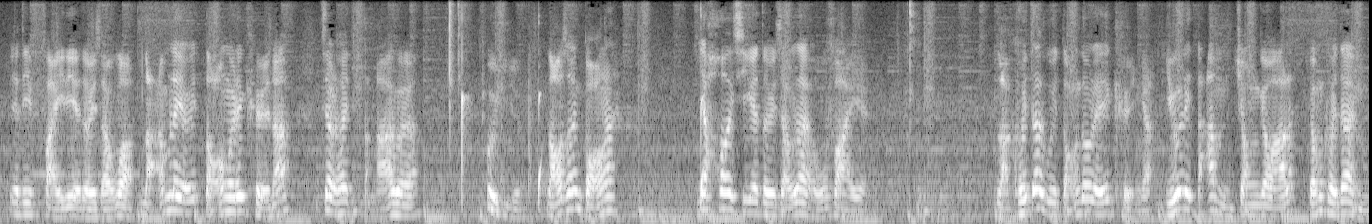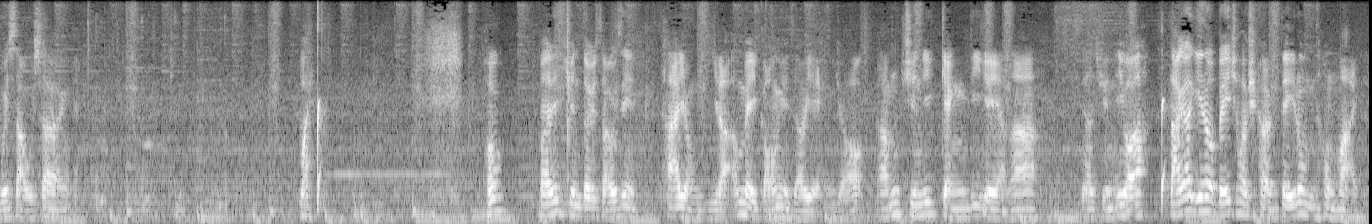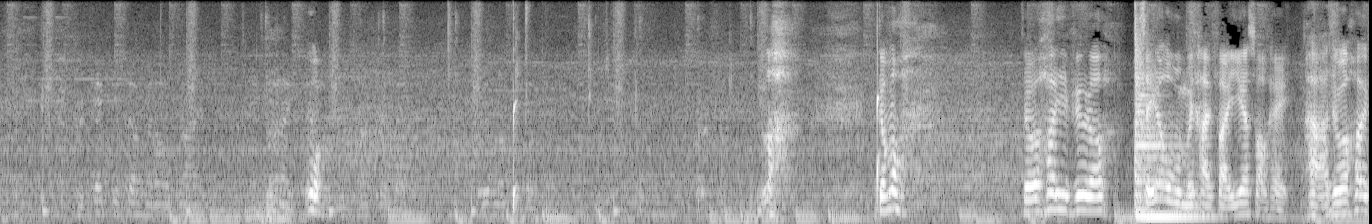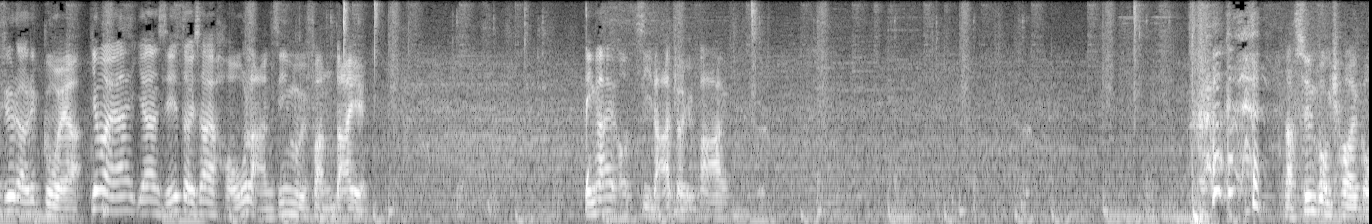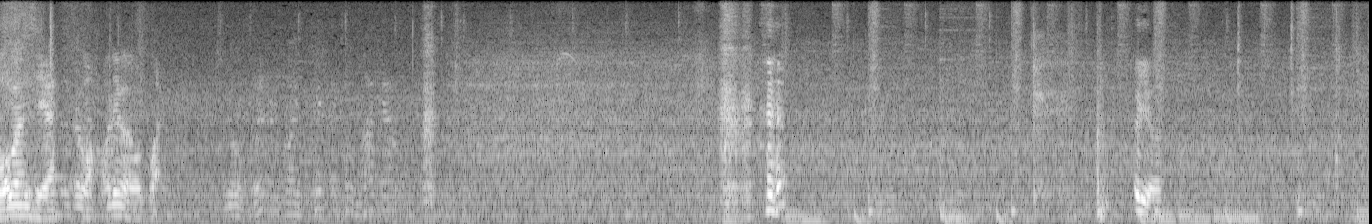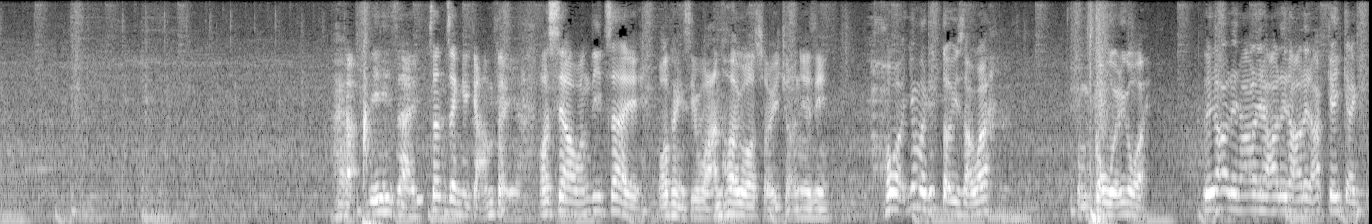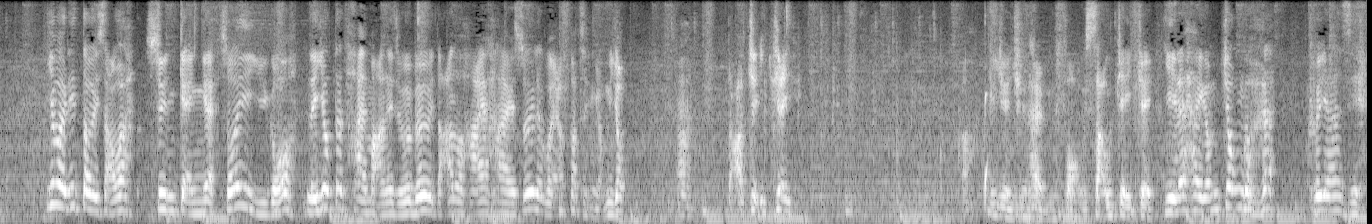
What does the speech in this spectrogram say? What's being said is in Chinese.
一啲廢啲嘅對手，哇！嗱咁你又要擋佢啲拳啦，之後你可以打佢啦。嗱，我想講咧，一開始嘅對手都係好快嘅。嗱，佢都係會擋到你啲拳㗎。如果你打唔中嘅話咧，咁佢都係唔會受傷嘅。喂，好，快啲轉對手先，太容易啦，都未講完就贏咗。嗱，咁轉啲勁啲嘅人啦，又轉呢個啦。大家見到比賽場地都唔同埋。哇！嗱，咁我就會開始 feel 到，死啦！我會唔會太廢？依家索氣嚇，就會開始 feel 到有啲攰啊。因為咧有陣時啲對手係好難先會瞓低嘅。點解我自打嘴巴嘅？嗱，宣佈賽果嗰陣時咧，佢話我呢個有個 哎呀！係啦，呢啲就係真正嘅減肥啊！我試下揾啲真係我平時玩開嗰個水準嘅先。好啊，因為啲對手咧咁高嘅呢個位，你睇，你睇，你睇，你睇，你睇下幾勁！因為啲對手啊算勁嘅，所以如果你喐得太慢，你就會俾佢打到嗨嗨，所以你唯有不停咁喐啊，打 J J。啊！你完全係唔防守 J J，而你係咁中佢咧，佢有陣時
